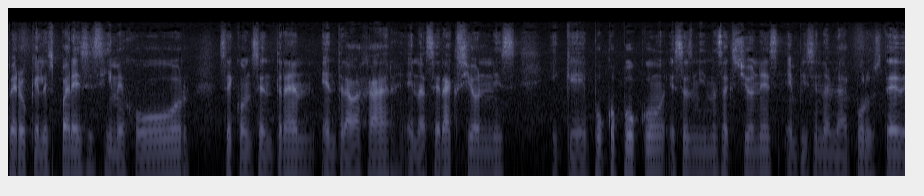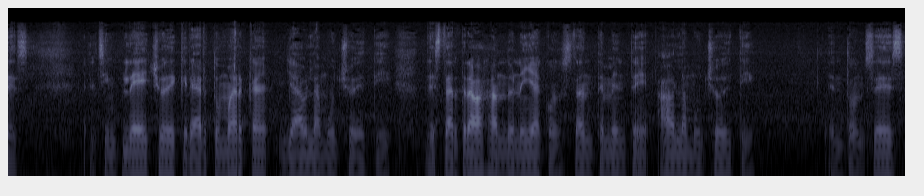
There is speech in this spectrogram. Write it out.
pero ¿qué les parece si mejor se concentran en trabajar, en hacer acciones y que poco a poco esas mismas acciones empiecen a hablar por ustedes? El simple hecho de crear tu marca ya habla mucho de ti. De estar trabajando en ella constantemente habla mucho de ti. Entonces,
